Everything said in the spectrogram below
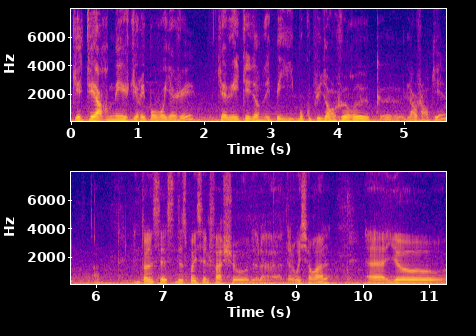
qui était armée, je dirais, pour voyager, qui avait été dans des pays beaucoup plus dangereux que l'Argentine. hein. entonces después del fallo de la- del juicio oral, eh, yo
